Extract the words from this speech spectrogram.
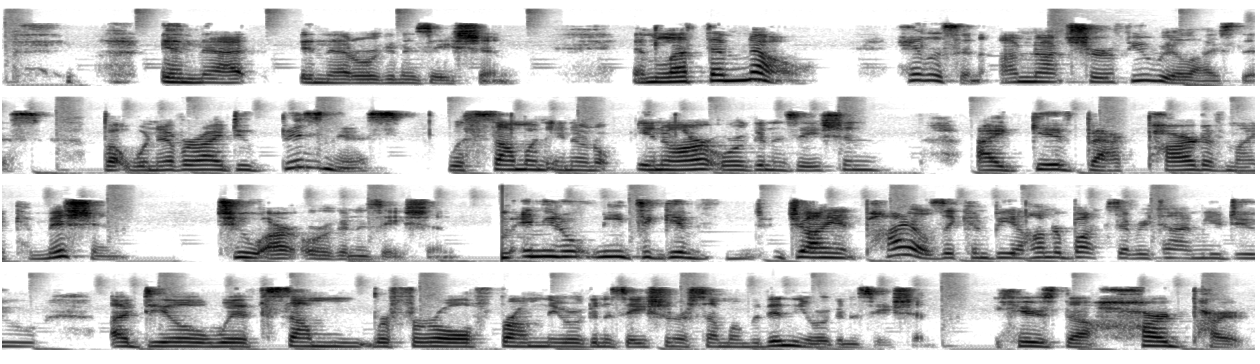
in that in that organization and let them know hey listen i'm not sure if you realize this but whenever i do business with someone in, an, in our organization i give back part of my commission to our organization. Um, and you don't need to give giant piles. It can be a hundred bucks every time you do a deal with some referral from the organization or someone within the organization. Here's the hard part.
